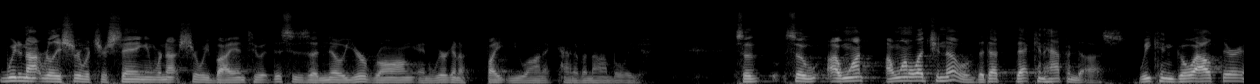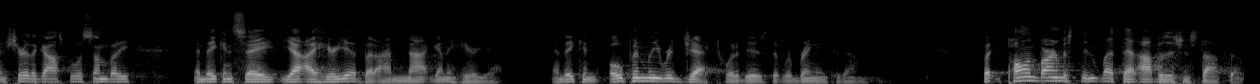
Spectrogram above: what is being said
we're not really sure what you're saying and we're not sure we buy into it. This is a no, you're wrong and we're going to fight you on it kind of a non belief. So, so I want, I want to let you know that, that that can happen to us. We can go out there and share the gospel with somebody and they can say, Yeah, I hear you, but I'm not going to hear you. And they can openly reject what it is that we're bringing to them. But Paul and Barnabas didn't let that opposition stop them.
